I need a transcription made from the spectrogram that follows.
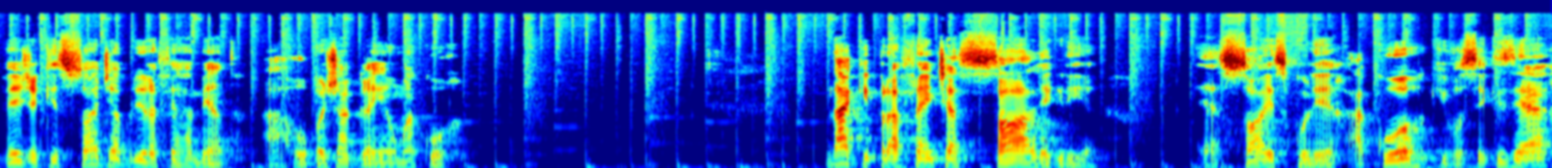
veja que só de abrir a ferramenta, a roupa já ganha uma cor. Daqui para frente é só alegria. É só escolher a cor que você quiser.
